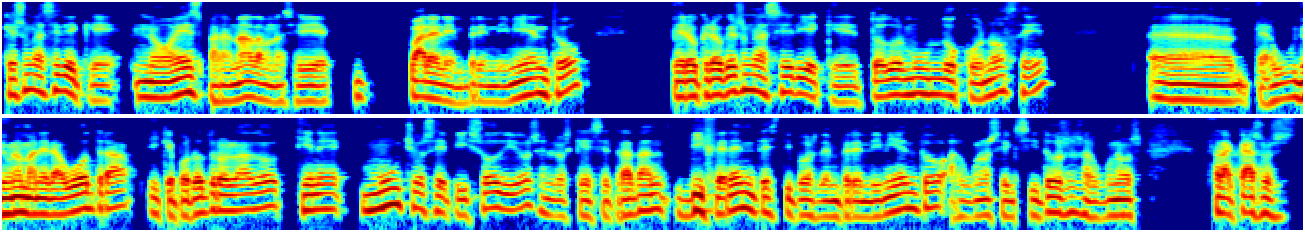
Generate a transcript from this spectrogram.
que es una serie que no es para nada una serie para el emprendimiento, pero creo que es una serie que todo el mundo conoce eh, de una manera u otra y que por otro lado tiene muchos episodios en los que se tratan diferentes tipos de emprendimiento, algunos exitosos, algunos fracasos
